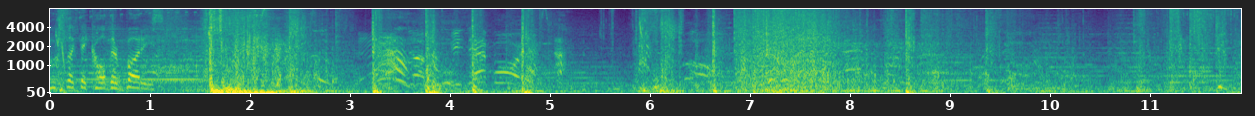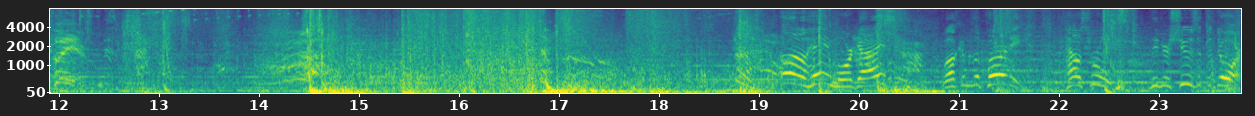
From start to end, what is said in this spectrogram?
Looks like they called their buddies. Oh, Welcome to the party. House rules. Leave your shoes at the door.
